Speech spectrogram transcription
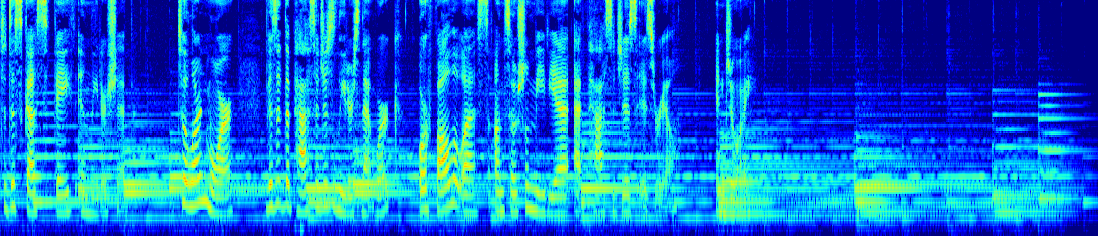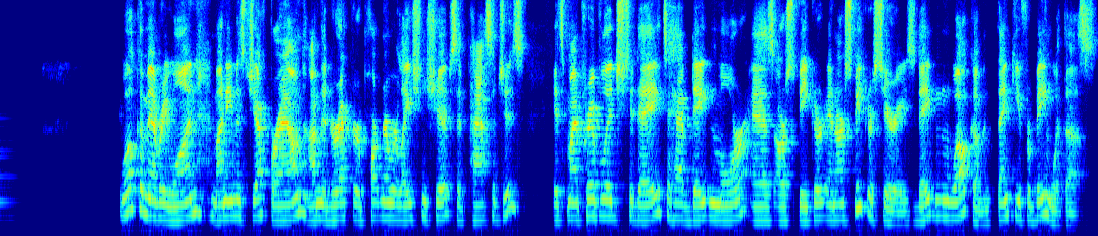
to discuss faith and leadership. To learn more, visit the Passages Leaders Network or follow us on social media at Passages Israel. Enjoy. Welcome, everyone. My name is Jeff Brown. I'm the Director of Partner Relationships at Passages. It's my privilege today to have Dayton Moore as our speaker in our speaker series. Dayton, welcome and thank you for being with us.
